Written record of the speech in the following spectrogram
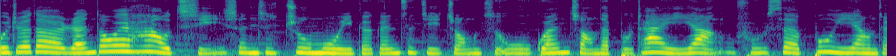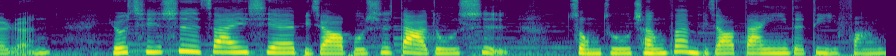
我觉得人都会好奇，甚至注目一个跟自己种族五官长得不太一样、肤色不一样的人，尤其是在一些比较不是大都市、种族成分比较单一的地方。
